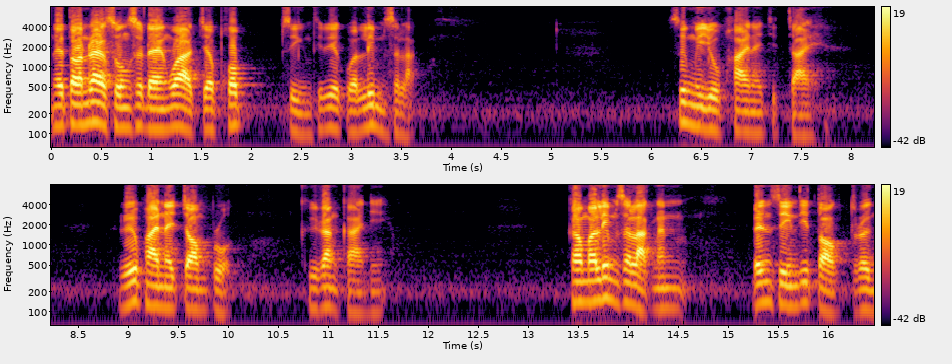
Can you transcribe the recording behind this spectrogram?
ในตอนแรกทรงแสดงว่าจะพบสิ่งที่เรียกว่าลิ่มสลัก ซึ่งมีอยู่ภายในจิตใจ หรือภายในจอมปลวกคือร่างกายนี้คำว่าลิ่มสลักนั้นเป็นสิ่งที่ตอกตรึง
